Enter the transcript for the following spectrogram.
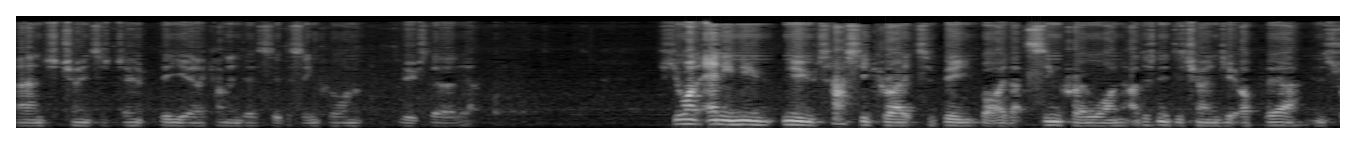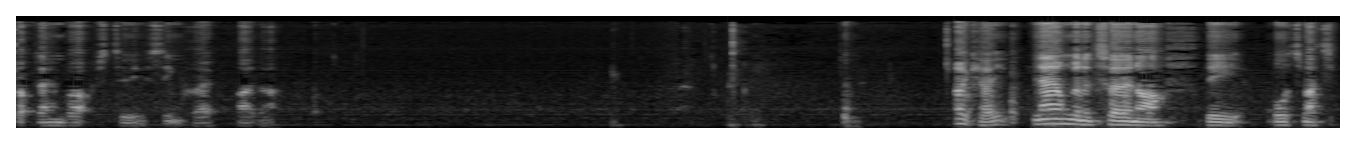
and change the, the uh, calendar to the synchron used earlier. If you want any new new task you create to be by that synchro one, I just need to change it up here in this drop down box to synchro like that. Okay, now I'm going to turn off the automatic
